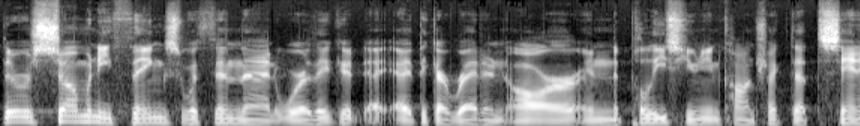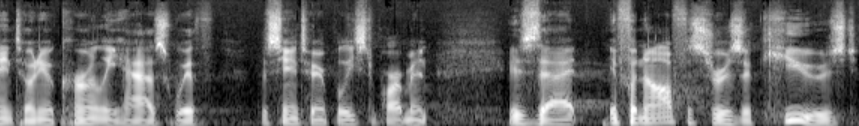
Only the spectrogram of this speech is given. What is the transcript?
there were so many things within that where they could I, I think i read an R in the police union contract that san antonio currently has with the san antonio police department is that if an officer is accused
